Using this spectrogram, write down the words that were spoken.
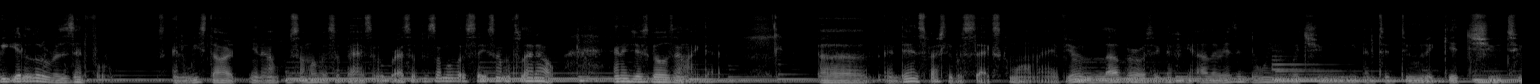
we get a little resentful and we start, you know, some of us are passive aggressive and some of us say something flat out. And it just goes in like that. Uh, and then, especially with sex, come on, man. If your lover or significant other isn't doing what you need them to do to get you to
